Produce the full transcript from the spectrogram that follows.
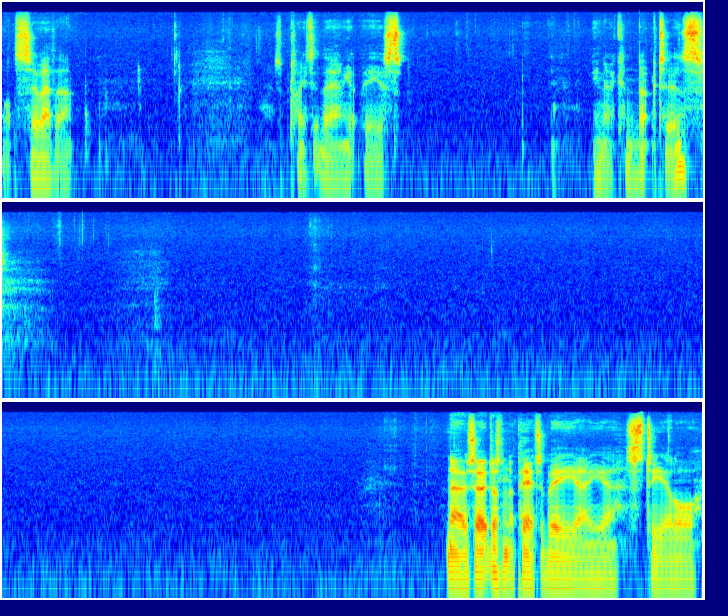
whatsoever. Let's place it there and get these inner conductors. No, so it doesn't appear to be a uh, steel or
